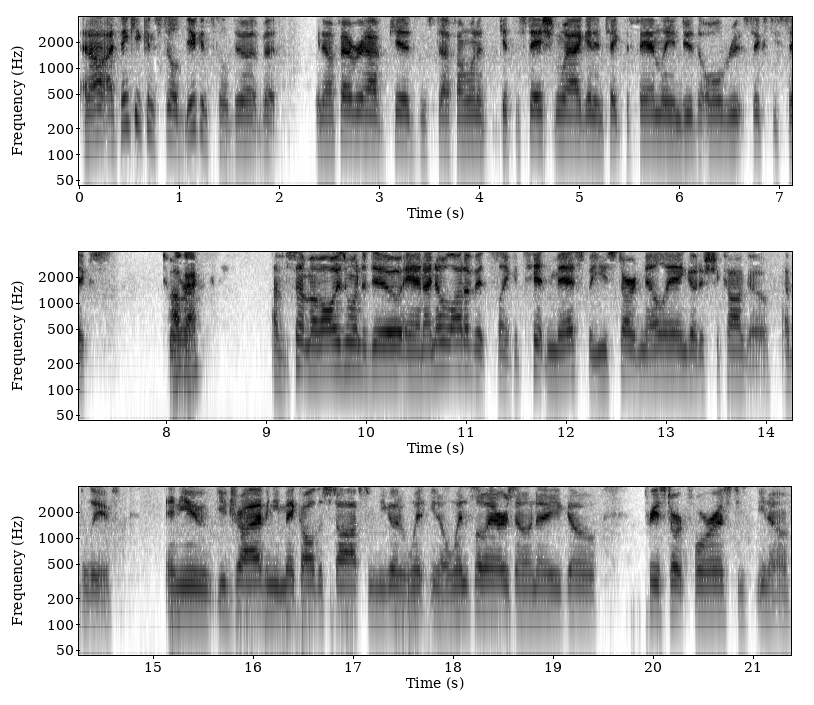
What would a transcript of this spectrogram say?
and I, I think you can still you can still do it, but you know, if I ever have kids and stuff, I want to get the station wagon and take the family and do the old Route 66 tour. Okay of something I've always wanted to do, and I know a lot of it's like it's hit and miss. But you start in LA and go to Chicago, I believe, and you you drive and you make all the stops, and you go to you know Winslow, Arizona, you go prehistoric forest, you, you know,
